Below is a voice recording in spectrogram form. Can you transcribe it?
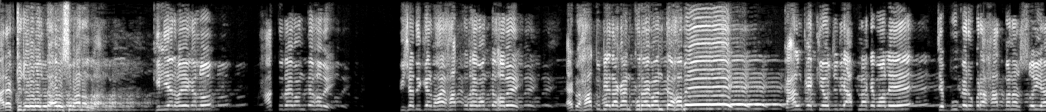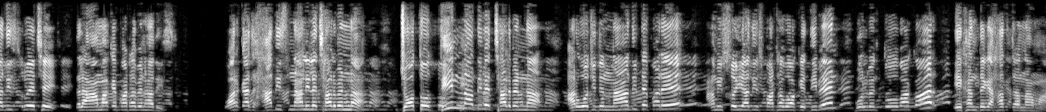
আর একটু জোরে বলতে হবে, সুবহানাল্লাহ। ক্লিয়ার হয়ে গেল? হাত কোথায় বাঁধতে হবে? পিছাদিকের ভাই, হাত কোথায় বাঁধতে হবে? একটু হাত উঠিয়ে দেখান, কোথায় বাঁধতে হবে? কালকে কেউ যদি আপনাকে বলে যে, বুকের উপরে হাত বানার সহি হাদিস রয়েছে, তাহলে আমাকে পাঠাবেন হাদিস। ওর কাছে হাদিস না নিলে ছাড়বেন না। যত দিন না দিবে, ছাড়বেন না। আর ও যদি না দিতে পারে, আমি সহি হাদিস পাঠাবো, ওকে দিবেন। বলবেন, তোবা কর, এখান থেকে হাতটা নামা।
